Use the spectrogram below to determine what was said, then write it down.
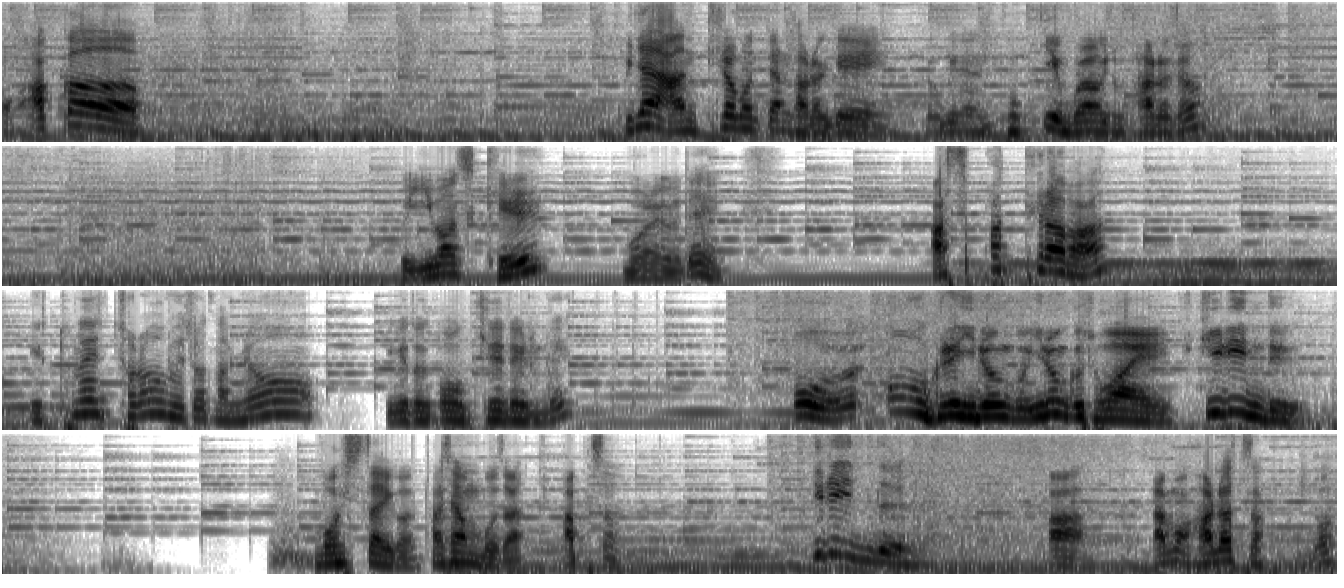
어, 아까 그냥 안티라본 때랑 다르게 여기는 도끼의 모양이 좀 다르죠? 그 2번 스킬 뭐라 해야 돼? 아스파트라바? 이 토네처럼 회전하며 이게 더 어, 기대되는데? 어, 어 그래 이런 거 이런 거 좋아해. 휘린드. 멋있다 이건. 다시 한번 보자. 앞서. 휘린드. 아 나무 가렸어 뭐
